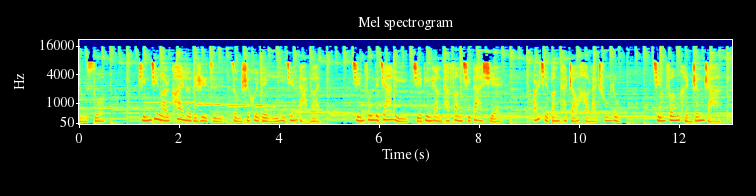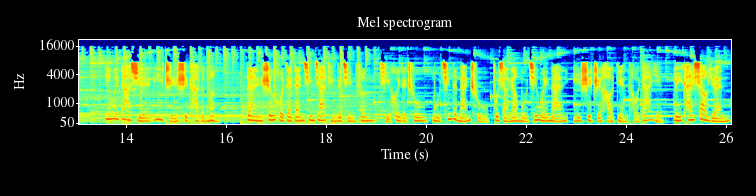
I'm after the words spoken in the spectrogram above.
如梭。平静而快乐的日子总是会被无意间打乱。秦风的家里决定让他放弃大学，而且帮他找好了出路。秦风很挣扎，因为大学一直是他的梦。但生活在单亲家庭的秦风体会得出母亲的难处，不想让母亲为难，于是只好点头答应离开校园，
